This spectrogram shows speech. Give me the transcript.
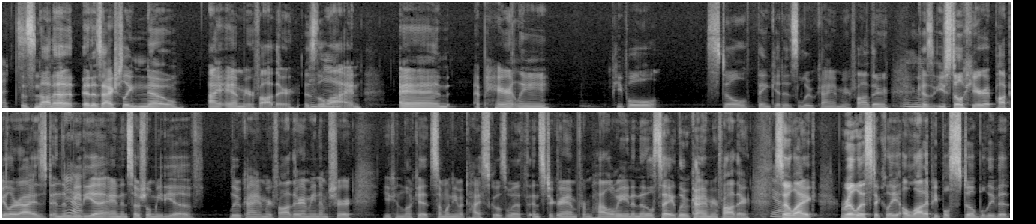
It's, It's not it. It is actually no, I am your father is the Mhm. line. And apparently people still think it is Luke, I am your father mm-hmm. because you still hear it popularized in the Yeah. media and in social media of Luke, I am your father. I mean, I'm sure you can look at someone you went to high schools with Instagram from Halloween and it'll say Luke, I am your father. Yeah. So like realistically, a lot of people still believe it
